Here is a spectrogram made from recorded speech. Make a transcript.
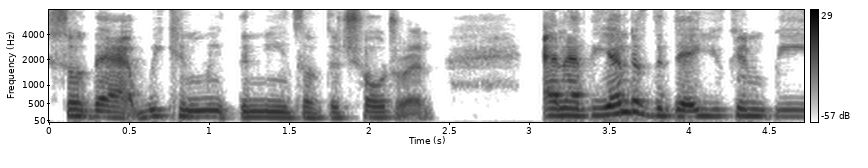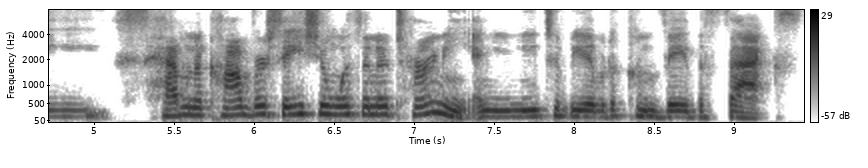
so that we can meet the needs of the children. And at the end of the day, you can be having a conversation with an attorney and you need to be able to convey the facts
